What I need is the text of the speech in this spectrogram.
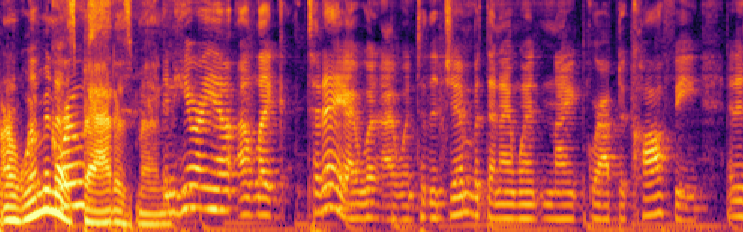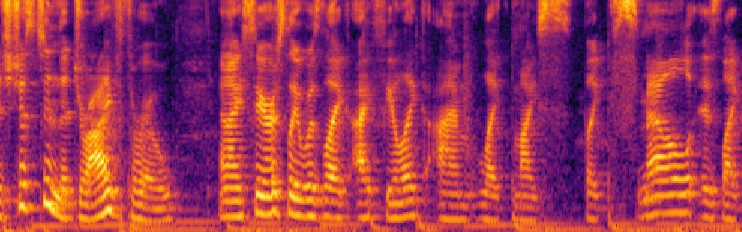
Are women as bad as men? And here I am. I, like today, I went. I went to the gym, but then I went and I grabbed a coffee, and it's just in the drive-through. And I seriously was like, I feel like I'm like my like smell is like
